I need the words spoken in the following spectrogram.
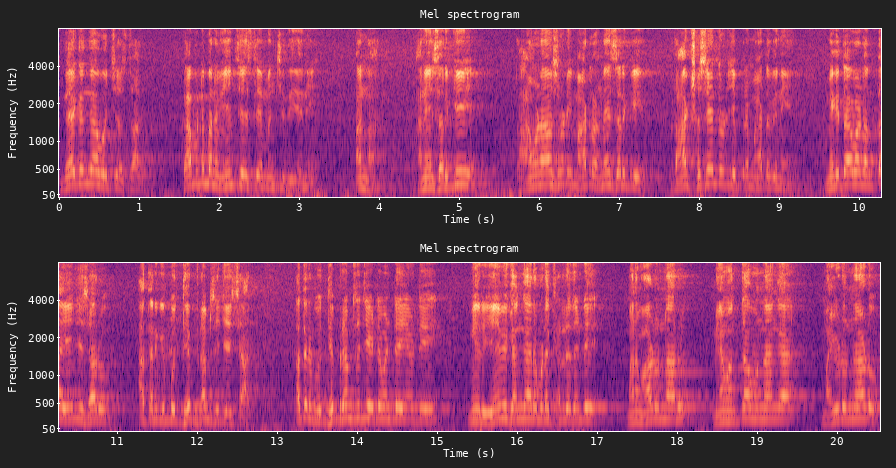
వేగంగా వచ్చేస్తారు. కాబట్టి మనం ఏం చేస్తే మంచిది అని అన్నారు. అనేసరికి రావణాసుడి మాటలు అనేసరికి రాక్షసేంద్రుడు చెప్పిన మాట విని మిగతా వాళ్ళంతా ఏం చేశారు? అతనికి బుద్ధిభ్రంశ చేశారు. అతని బుద్ధి భ్రంశ చేయటం అంటే ఏమిటి? మీరు ఏమి కంగారు పడక్కర్లేదండి. మన వాడున్నారు. మేమంతా ఉన్నాగా. మయుడున్నాడు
